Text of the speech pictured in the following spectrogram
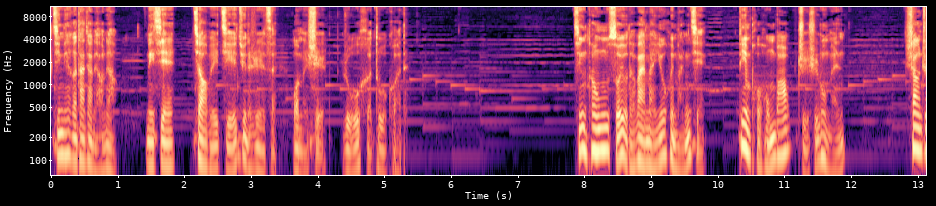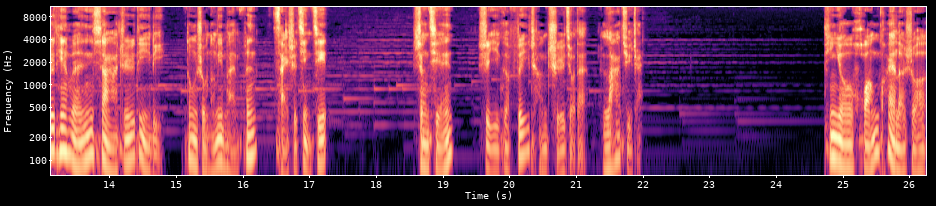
今天和大家聊聊那些。较为拮据的日子，我们是如何度过的？精通所有的外卖优惠满减，店铺红包只是入门，上知天文，下知地理，动手能力满分才是进阶。省钱是一个非常持久的拉锯战。听友黄快乐说，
